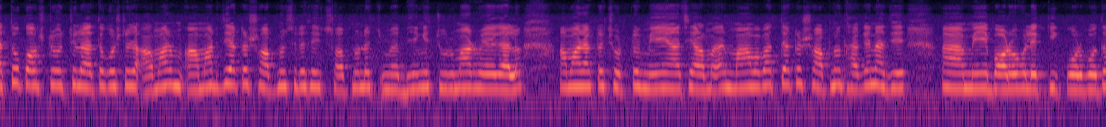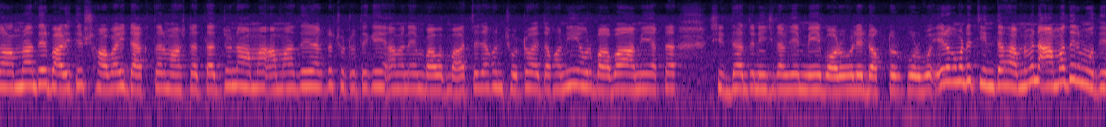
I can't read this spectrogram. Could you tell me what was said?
এত কষ্ট হচ্ছিল, এত কষ্ট। আমার আমার যে একটা স্বপ্ন ছিল, সেই স্বপ্নটা ভেঙে চুরমার হয়ে গেল। আমার একটা ছোট্ট মেয়ে আছে, আমার মা বাবার তো একটা স্বপ্ন থাকে না যে মেয়ে বড় হলে কি করব? তো আমাদের বাড়িতে সবাই ডাক্তার, মাস্টার। তার জন্য আমাদের একটা ছোট থেকে মানে বাচ্চা যখন ছোট হয় তখনই ওর বাবা, আমি একটা সিদ্ধান্ত নিয়েছিলাম যে, মেয়ে বড় হলে ডক্টর করব। এরকম একটা চিন্তা ভাবনা মানে আমাদের মধ্যে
